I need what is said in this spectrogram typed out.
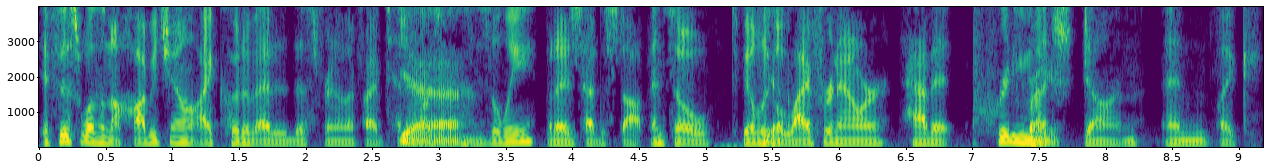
if this wasn't a hobby channel, I could have edited this for another five, ten Yeah. hours easily, but I just had to stop. And so to be able to go live for an hour, have it pretty Right. much done and like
